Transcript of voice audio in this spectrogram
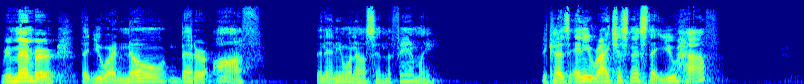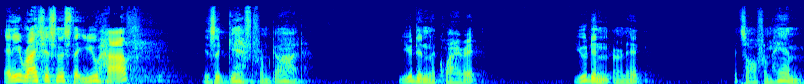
Remember that you are no better off than anyone else in the family. Because any righteousness that you have, any righteousness that you have, is a gift from God. You didn't acquire it, you didn't earn it. It's all from Him.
